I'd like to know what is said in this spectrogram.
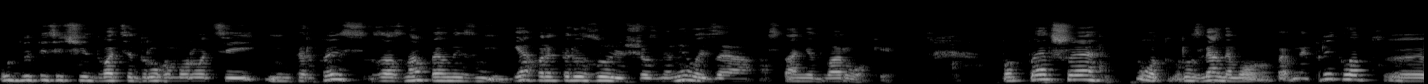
у 2022 році інтерфейс зазнав певних змін. Я характеризую, що змінилось за останні два роки. По-перше, ну от розглянемо певний приклад е,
